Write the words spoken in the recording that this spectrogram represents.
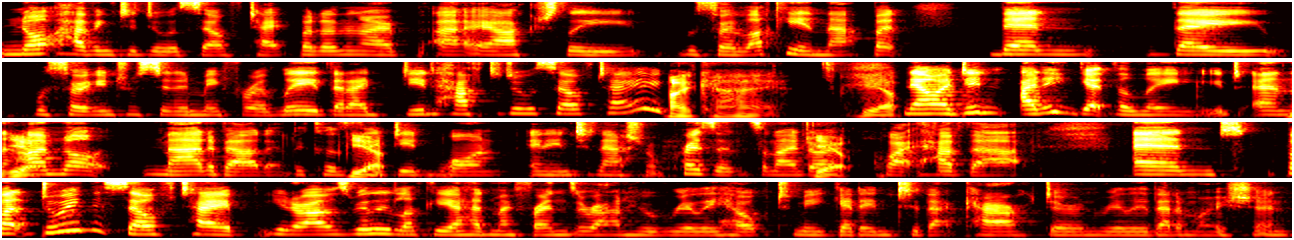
not having to do a self tape, but then I I actually was so lucky in that. But then they were so interested in me for a lead that I did have to do a self tape. okay yep Now I didn't I didn't get the lead and Yeah. I'm not mad about it because Yeah. they did want an international presence and I don't Yeah. quite have that. And but doing the self tape, you know, I was really lucky I had my friends around who really helped me get into that character and really that emotion.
